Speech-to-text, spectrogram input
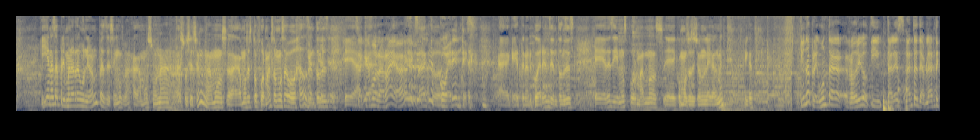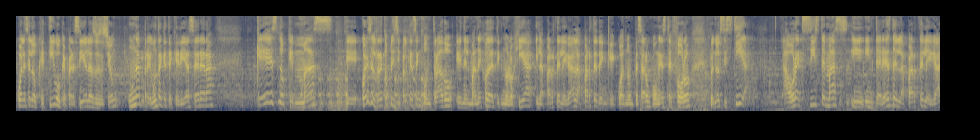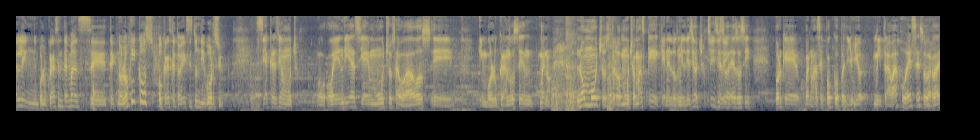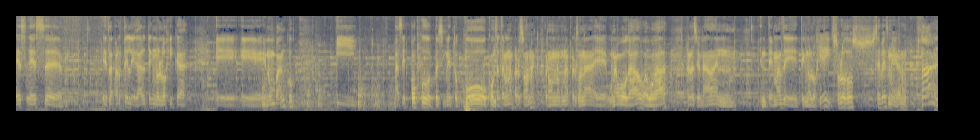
Y en esa primera reunión, pues decimos, hagamos una asociación, hagamos, hagamos esto formal, somos abogados, entonces... Eh, Saquemos la raya, ¿eh? Exacto. Coherentes. Hay que tener coherencia, entonces eh, decidimos formarnos eh, como asociación legalmente, fíjate. Y una pregunta, Rodrigo, y tal vez antes de hablar de cuál es el objetivo que persigue la asociación, una pregunta que te quería hacer era... ¿Qué es lo que más, eh, cuál es el reto principal que has encontrado en el manejo de tecnología y la parte legal, aparte de que cuando empezaron con este foro, pues no existía? ¿Ahora existe más interés de la parte legal en involucrarse en temas eh, tecnológicos o crees que todavía existe un divorcio? Sí ha crecido mucho. Hoy en día sí hay muchos abogados eh, involucrándose en, bueno, no muchos, pero mucho más que, que en el 2018. Sí, sí, eso, sí. Eso sí, porque, bueno, hace poco, pues yo, yo mi trabajo es eso, ¿verdad? Es, es, eh, es la parte legal tecnológica eh, eh, en un banco. Y hace poco, pues me tocó contratar a una persona, que fuera una, persona, eh, un abogado o abogada relacionada en, en, temas de tecnología y solo dos CVs me llegaron. Ah,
